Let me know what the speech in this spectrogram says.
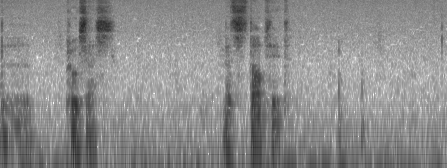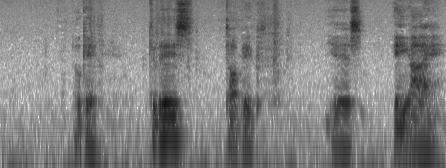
the process. Let's stop it. Okay, today's topic is AI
